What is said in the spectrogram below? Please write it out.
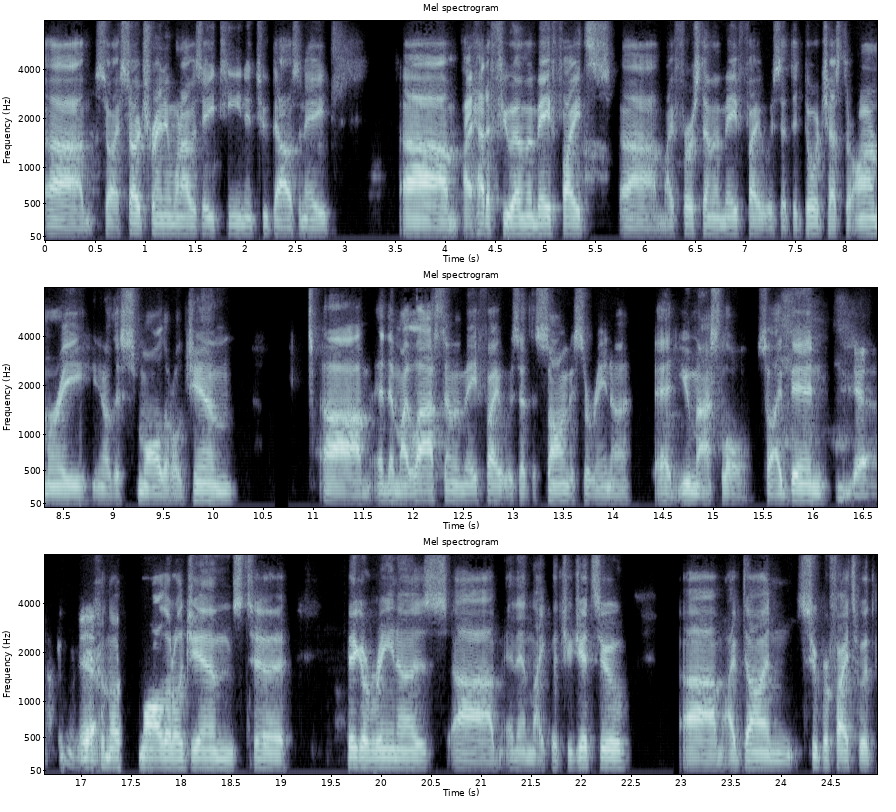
Um, so I started training when I was 18 in 2008. Um, I had a few MMA fights. Uh, my first MMA fight was at the Dorchester Armory, you know, this small little gym. Um, and then my last MMA fight was at the Tsongas Arena at UMass Lowell. So I've been yeah, yeah. from those small little gyms to big arenas. Um, and then like with jujitsu, um, I've done super fights with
